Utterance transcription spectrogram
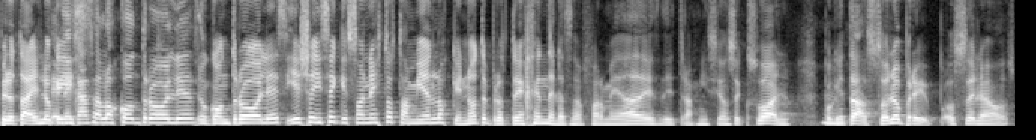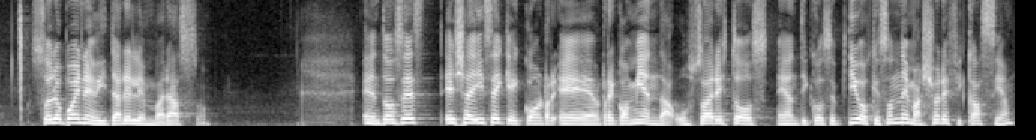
Pero ta, es lo que Tenés que los controles. los controles. Y ella dice que son estos también los que no te protegen de las enfermedades de transmisión sexual. Porque está, solo, pre- o sea, solo pueden evitar el embarazo. Entonces, ella dice que con- eh, recomienda usar estos anticonceptivos que son de mayor eficacia.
